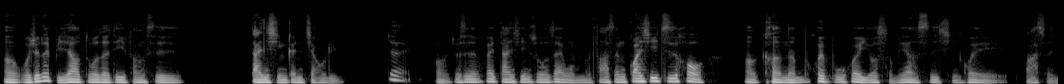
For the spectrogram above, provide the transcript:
呃，我觉得比较多的地方是担心跟焦虑。对，哦，就是会担心说，在我们发生关系之后，呃，可能会不会有什么样的事情会发生？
